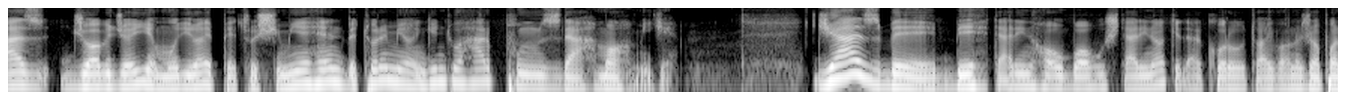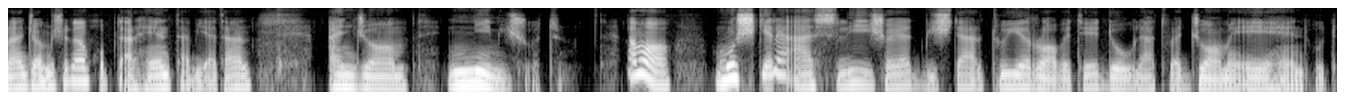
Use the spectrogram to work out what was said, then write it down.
از جابجایی مدیرای پتروشیمی هند به طور میانگین تو هر 15 ماه میگه. جذب بهترین ها و باهوشترین ها که در کره و تایوان و ژاپن انجام می‌شدن خب در هند طبیعتا انجام نمی‌شد. اما مشکل اصلی شاید بیشتر توی رابطه دولت و جامعه هند بود.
